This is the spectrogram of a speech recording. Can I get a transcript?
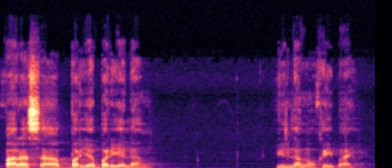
para sa barya-barya lang. Yun lang, okay, bye.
